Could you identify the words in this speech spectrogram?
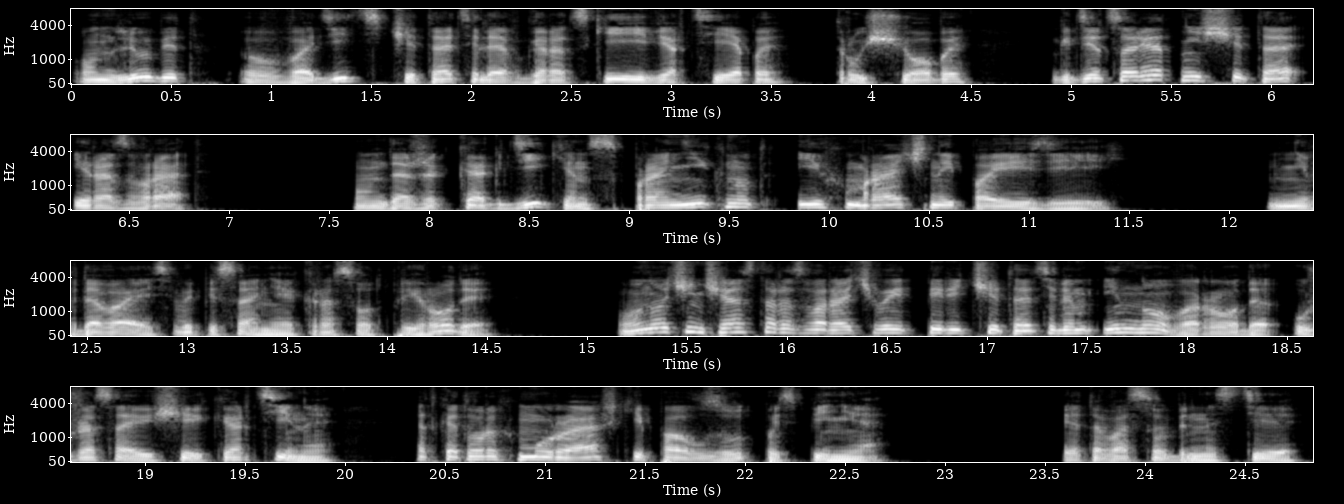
Он любит вводить читателя в городские вертепы, трущобы, где царят нищета и разврат. Он даже, как Диккенс, проникнут их мрачной поэзией. Не вдаваясь в описание красот природы, он очень часто разворачивает перед читателем иного рода ужасающие картины, от которых мурашки ползут по спине. Это в особенности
